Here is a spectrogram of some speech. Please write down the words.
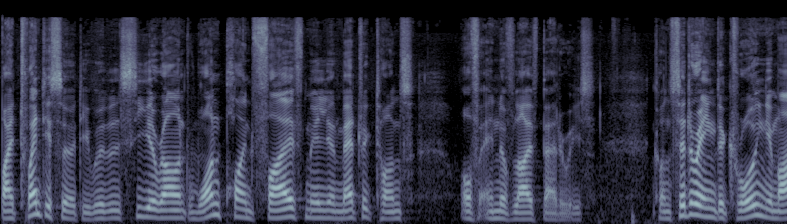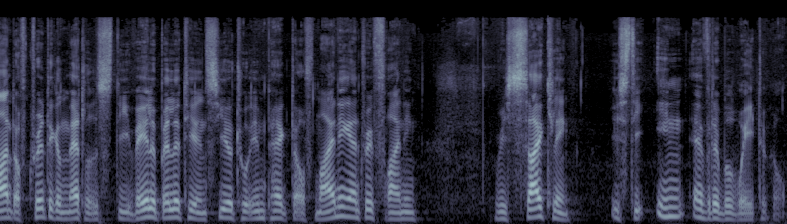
By 2030, we will see around 1.5 million metric tons of end-of-life batteries. Considering the growing demand of critical metals, the availability and CO2 impact of mining and refining, recycling is the inevitable way to go.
